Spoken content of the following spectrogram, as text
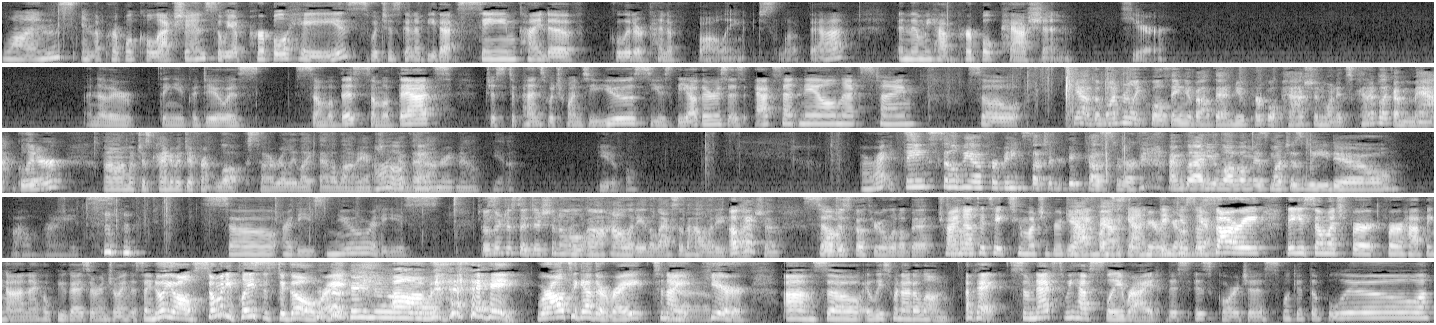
ones in the purple collection. So we have Purple Haze, which is going to be that same kind of glitter kind of falling. I just love that. And then we have Purple Passion here. Another thing you could do is some of this, some of that. Just depends which ones you use. Use the others as accent nail next time. So yeah, the one really cool thing about that new Purple Passion one, it's kind of like a matte glitter, um, which is kind of a different look. So I really like that a lot. I actually oh, okay. have that on right now. Yeah, beautiful. All right. Thanks, Sylvia, for being such a great customer. I'm glad you love them as much as we do. All right. so, are these new or these? Those are just additional okay. uh, holiday, the last of the holiday collection. Okay. So, we'll just go through a little bit. Try not to take too much of your time yeah, once again. Here Thank you. So yeah. sorry. Thank you so much for for hopping on. I hope you guys are enjoying this. I know you all have so many places to go, right? I know. Um, hey, we're all together, right? Tonight yes. here. Um, so at least we're not alone. Okay, so next we have Sleigh Ride. This is gorgeous. Look at the blue.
